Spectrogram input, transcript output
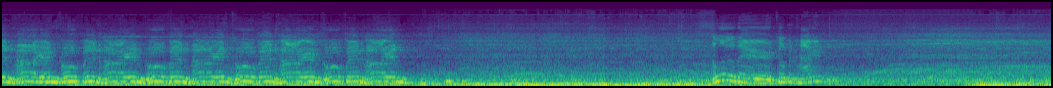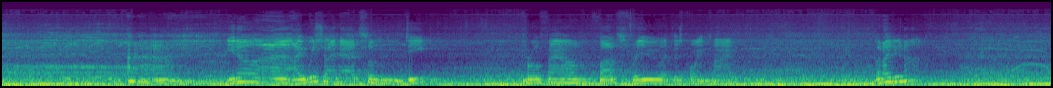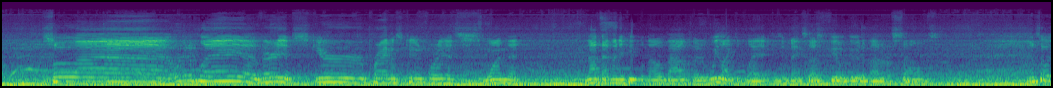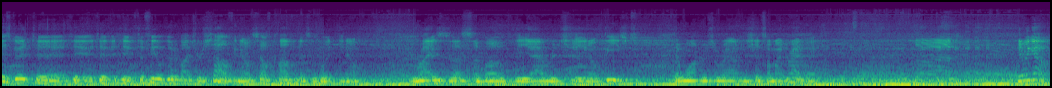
Copenhagen, Copenhagen, Copenhagen, Copenhagen, Copenhagen. Hello there, Copenhagen. You know, I wish I had some deep, profound thoughts for you at this point in time, but I do not. You. It's one that not that many people know about, but we like to play it because it makes us feel good about ourselves. And it's always good to, to, to, to, to feel good about yourself, you know. Self-confidence is what, you know, rises us above the average, you know, beast that wanders around and shits on my driveway. So, uh, here we go.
